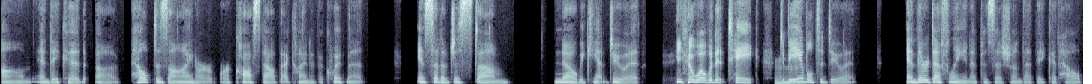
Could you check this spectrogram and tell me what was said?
Um, and they could uh, help design or or cost out that kind of equipment instead of just um, no, we can't do it. You know, what would it take mm-hmm. to be mm-hmm. able to do it? And they're definitely in a position that they could help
